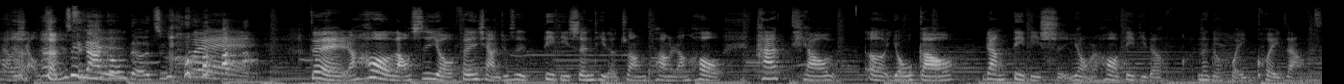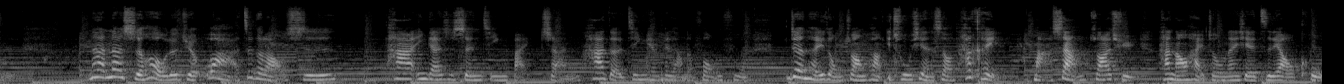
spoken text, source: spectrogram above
还有小侄子，最大功德主。对。对，然后老师有分享，就是弟弟身体的状况，然后他调呃油膏让弟弟使用，然后弟弟的那个回馈这样子。那那时候我就觉得哇，这个老师他应该是身经百战，他的经验非常的丰富。任何一种状况一出现的时候，他可以马上抓取他脑海中那些资料库，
